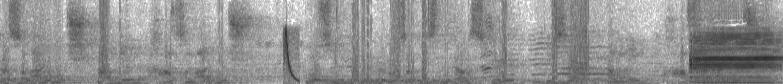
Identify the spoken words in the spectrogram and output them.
Hasanagic, Damian Hasanagic. Prosím do druhého zapisnikarské mize Damian Hasanagic.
